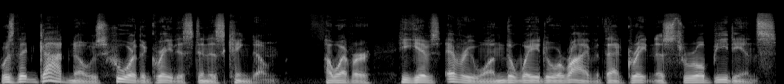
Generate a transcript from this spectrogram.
was that God knows who are the greatest in his kingdom. However, he gives everyone the way to arrive at that greatness through obedience,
